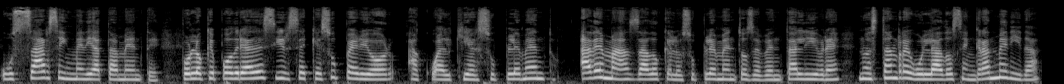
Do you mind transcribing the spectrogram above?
usarse inmediatamente, por lo que podría decirse que es superior a cualquier suplemento. Además, dado que los suplementos de venta libre no están regulados en gran medida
